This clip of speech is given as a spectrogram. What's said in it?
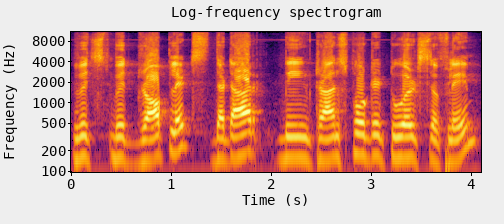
which with droplets that are being transported towards the flame,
